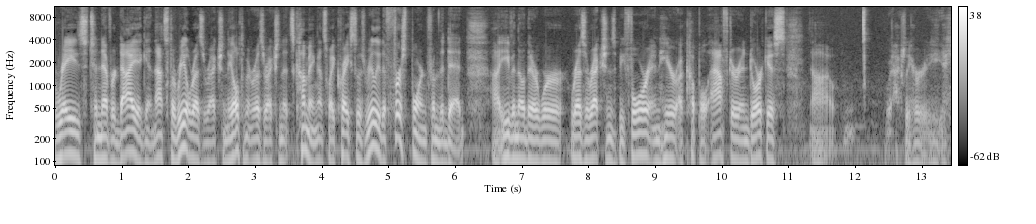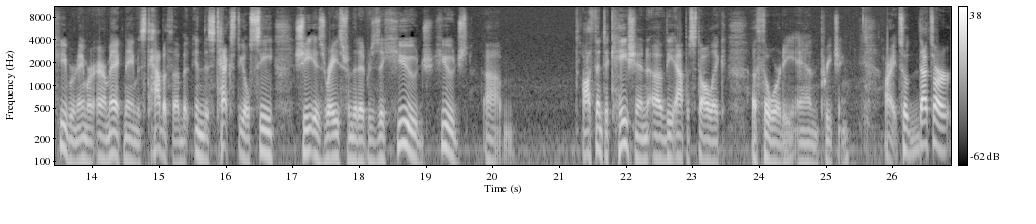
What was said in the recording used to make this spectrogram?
raised to never die again. That's the real resurrection, the ultimate resurrection that's coming. That's why Christ was really the firstborn from the dead, even though there were resurrections before and here a couple after. And Dorcas, actually her Hebrew name or Aramaic name is Tabitha, but in this text you'll see she is raised from the dead, which is a huge, huge um, authentication of the apostolic authority and preaching. All right, so that's our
